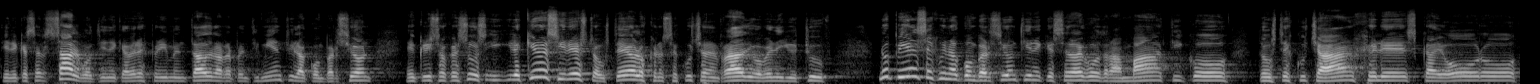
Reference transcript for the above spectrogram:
tiene que ser salvo, tiene que haber experimentado el arrepentimiento y la conversión en Cristo Jesús. Y, le quiero decir esto a usted, a los que nos escuchan en radio o ven en YouTube. No piense que una conversión tiene que ser algo dramático, donde usted escucha ángeles, cae oro,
